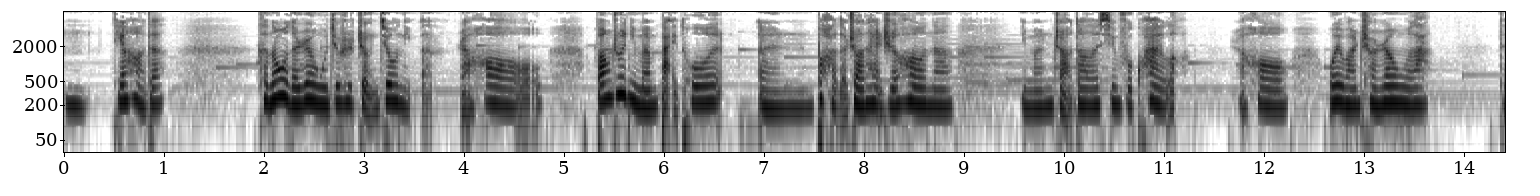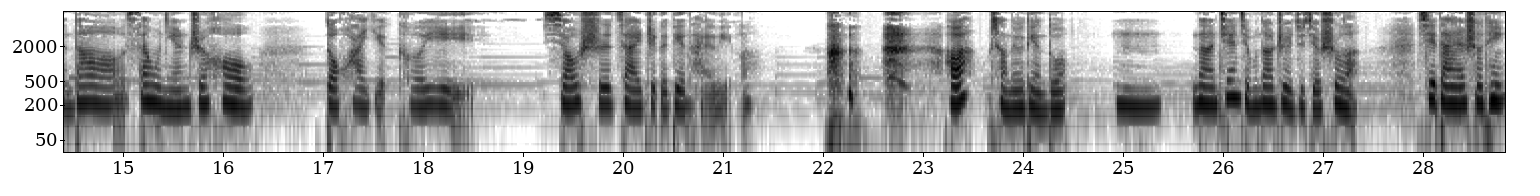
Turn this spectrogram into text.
嗯，挺好的。可能我的任务就是拯救你们，然后帮助你们摆脱嗯不好的状态之后呢，你们找到了幸福快乐，然后我也完成任务啦。等到三五年之后的话，也可以。消失在这个电台里了，好吧，我想的有点多，嗯，那今天节目到这里就结束了，谢谢大家收听，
